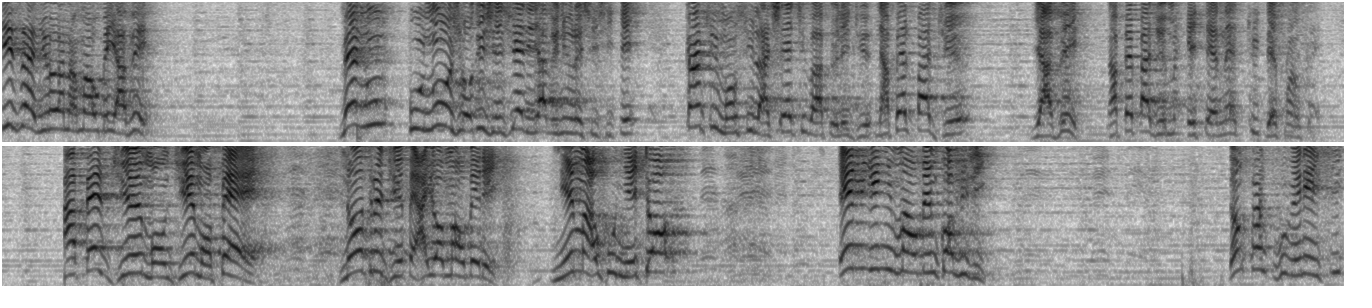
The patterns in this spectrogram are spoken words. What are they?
Israël, il Yahvé. Mais nous, pour nous aujourd'hui, Jésus est déjà venu ressusciter. Quand tu montes sur la chair, tu vas appeler Dieu. N'appelle pas Dieu Yahvé. N'appelle pas Dieu éternel, truc des Français. Appelle Dieu mon Dieu, mon Père. Notre Dieu, Père. Ayo ma to. Et ma vivi. Donc quand vous venez ici,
